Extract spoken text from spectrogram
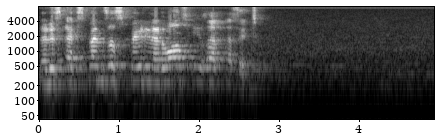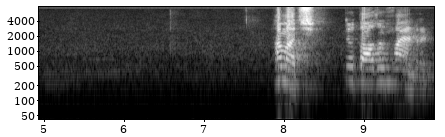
that is expenses paid in advance is an asset. How much? 2500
